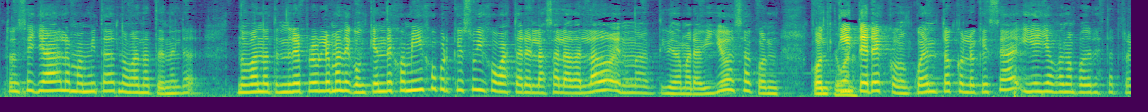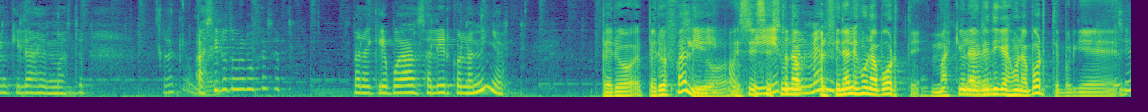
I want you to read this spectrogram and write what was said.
Entonces ya las mamitas no van a tener la- no van a tener el problema de con quién dejo a mi hijo porque su hijo va a estar en la sala de al lado en una actividad maravillosa con, con Qué bueno. títeres, con cuentos, con lo que sea y ellas van a poder estar tranquilas en nuestro Ah, bueno. Así lo tuvimos que hacer para que puedan salir con los niños. Pero, pero es válido. Sí, oh, Es- es- sí, es una- al final es un aporte. Más que una Claro. crítica es un aporte, porque Sí.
